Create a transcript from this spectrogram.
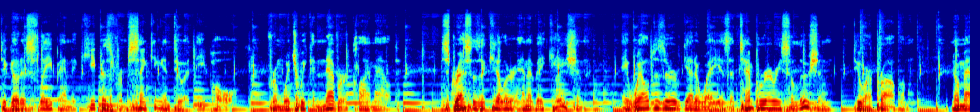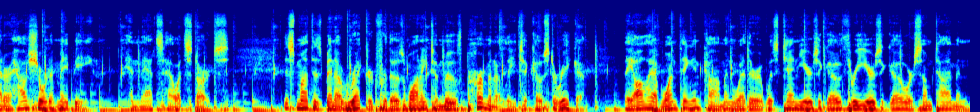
to go to sleep, and to keep us from sinking into a deep hole from which we can never climb out. Stress is a killer, and a vacation, a well deserved getaway, is a temporary solution to our problem, no matter how short it may be. And that's how it starts. This month has been a record for those wanting to move permanently to Costa Rica. They all have one thing in common, whether it was 10 years ago, three years ago, or sometime in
